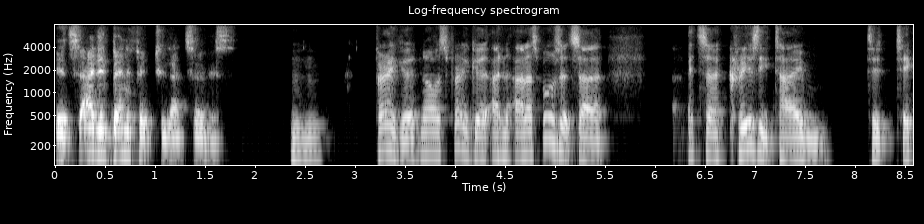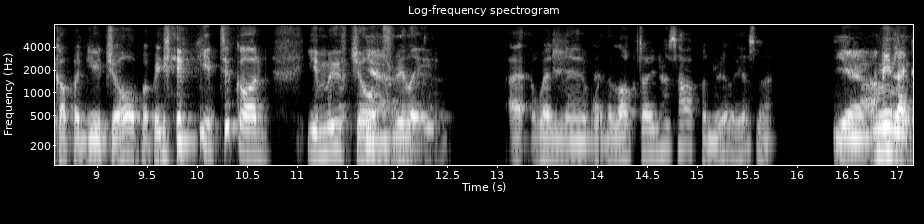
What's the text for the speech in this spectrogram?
it's added benefit to that service. Mm-hmm. Very good. No, it's very good, and and I suppose it's a it's a crazy time to take up a new job. I mean, you, you took on, you moved jobs yeah. really uh, when the when the lockdown has happened, really, isn't it? Yeah, I mean, like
